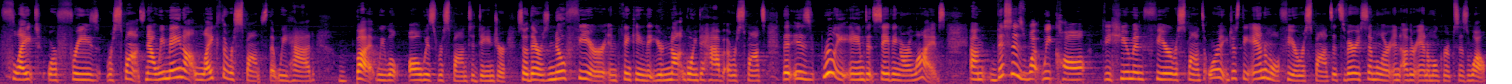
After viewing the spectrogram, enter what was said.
flight, or freeze response. Now, we may not like the response that we had, but we will always respond to danger. So there is no fear in thinking that you're not going to have a response that is really aimed at saving our lives. Um, this is what we call the human fear response or just the animal fear response. It's very similar in other animal groups as well.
